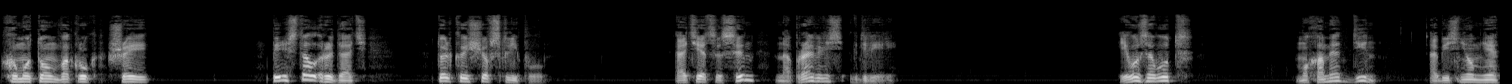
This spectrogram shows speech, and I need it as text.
хомутом вокруг шеи, перестал рыдать, только еще всклипывал. Отец и сын направились к двери. «Его зовут Мохаммед Дин», — объяснил мне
